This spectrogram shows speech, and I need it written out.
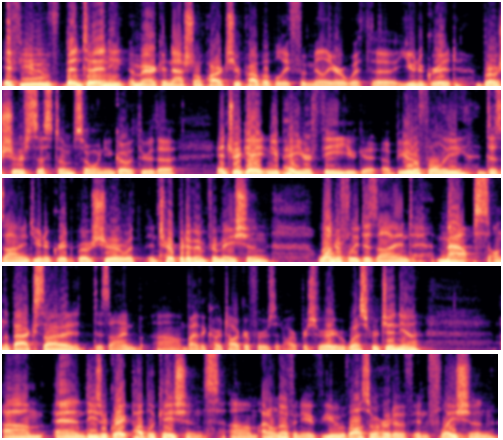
if you've been to any American national parks, you're probably familiar with the Unigrid brochure system. So when you go through the entry gate and you pay your fee, you get a beautifully designed Unigrid brochure with interpretive information, wonderfully designed maps on the backside, designed um, by the cartographers at Harpers Ferry, West Virginia. Um, and these are great publications. Um, I don't know if any of you have also heard of inflation,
